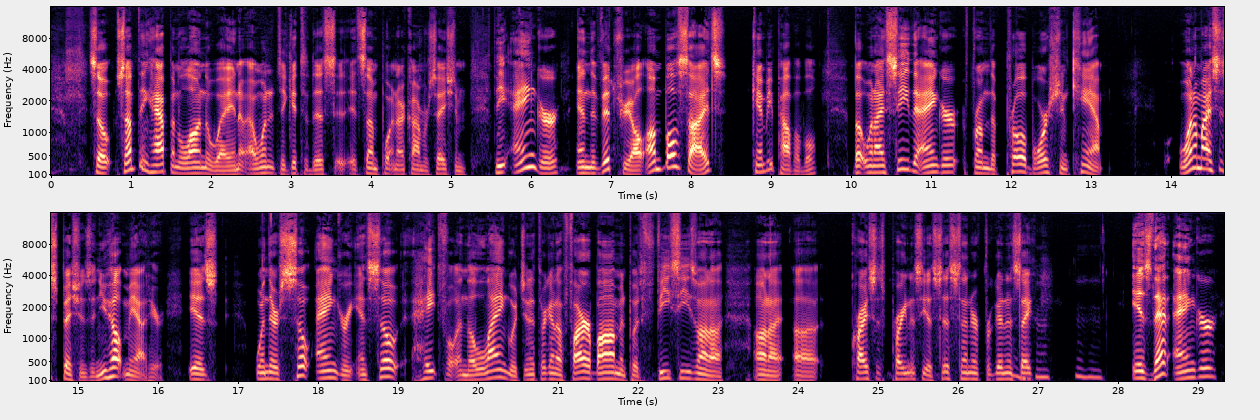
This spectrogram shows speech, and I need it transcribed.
So something happened along the way, and I wanted to get to this at some point in our conversation. The anger and the vitriol on both sides can be palpable, but when I see the anger from the pro abortion camp, one of my suspicions, and you help me out here, is when they're so angry and so hateful in the language, and if they're going to firebomb and put feces on a on a uh, crisis pregnancy assist center, for goodness' mm-hmm. sake, mm-hmm. is that anger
